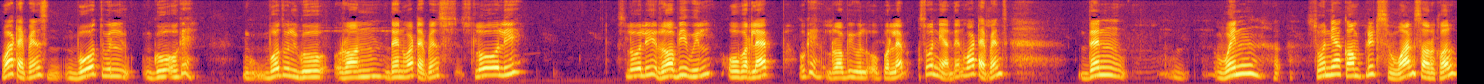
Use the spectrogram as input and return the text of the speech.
What happens? Both will go okay? Both will go run. Then what happens? Slowly slowly Ravi will overlap okay? Ravi will overlap Sonia. Then what happens? Then when Sonia completes one circle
